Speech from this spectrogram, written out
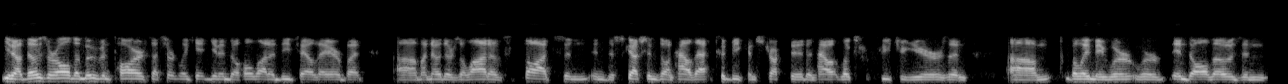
you know those are all the moving parts. I certainly can't get into a whole lot of detail there, but um, I know there's a lot of thoughts and, and discussions on how that could be constructed and how it looks for future years and um, believe me, we're we're into all those and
